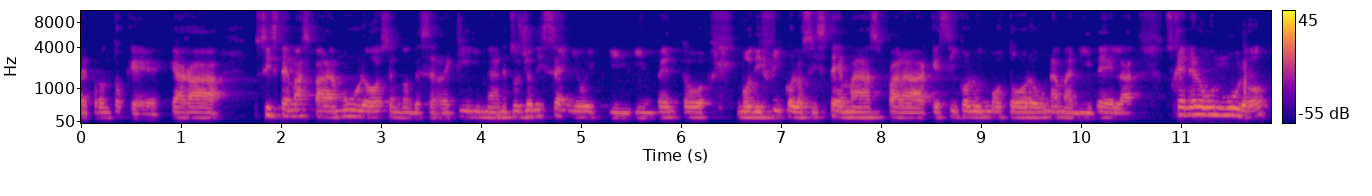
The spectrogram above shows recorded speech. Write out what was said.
de pronto que, haga sistemas para muros en donde se reclinan. Entonces yo diseño y, invento, modifico los sistemas para que sí con un motor o una manivela. genero un muro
